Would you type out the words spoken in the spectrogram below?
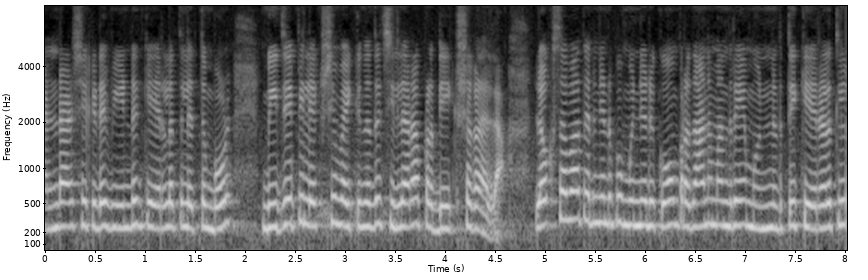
രണ്ടാഴ്ചക്കിടെ വീണ്ടും കേരളത്തിലെത്തുമ്പോൾ ബി ജെ പി ലക്ഷ്യം വയ്ക്കുന്നത് ചില്ലറ പ്രതീക്ഷകളല്ല. ലോക്സഭാ തെരഞ്ഞെടുപ്പ് മുന്നൊരുക്കവും പ്രധാനമന്ത്രിയെ മുൻനിർത്തി കേരളത്തിൽ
